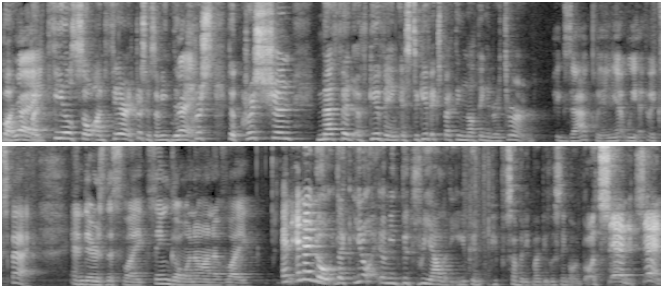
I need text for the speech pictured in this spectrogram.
but right. but it feels so unfair at Christmas. I mean, the, right. Chris, the Christian method of giving is to give expecting nothing in return. Exactly, and yet we expect. And there's this like thing going on of like and and I know, like you know, I mean, the reality. You can people. Somebody might be listening, going, "Oh, it's sin, it's sin."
